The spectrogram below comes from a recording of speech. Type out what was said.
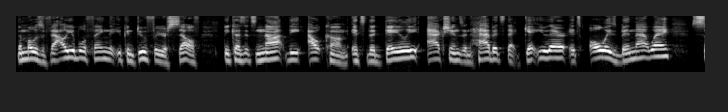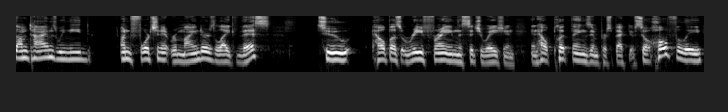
the most valuable thing that you can do for yourself because it's not the outcome, it's the daily actions and habits that get you there. It's always been that way. Sometimes we need unfortunate reminders like this to help us reframe the situation and help put things in perspective. So hopefully,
